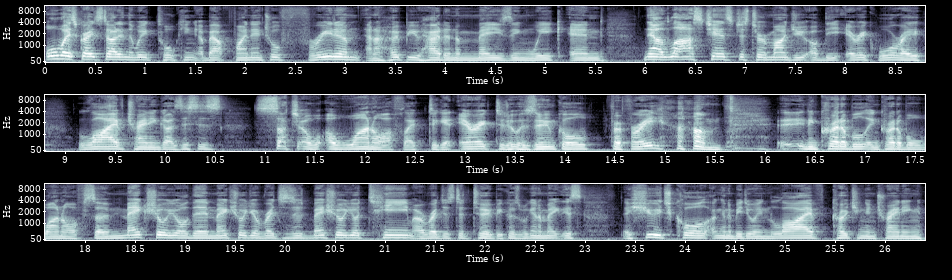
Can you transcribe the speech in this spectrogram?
Always great starting the week talking about financial freedom, and I hope you had an amazing weekend. Now, last chance just to remind you of the Eric Worre live training, guys. This is such a, a one off, like to get Eric to do a Zoom call for free. um, an incredible, incredible one off. So make sure you're there, make sure you're registered, make sure your team are registered too, because we're going to make this a huge call. I'm going to be doing live coaching and training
